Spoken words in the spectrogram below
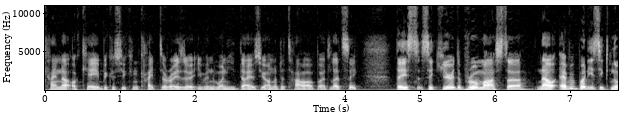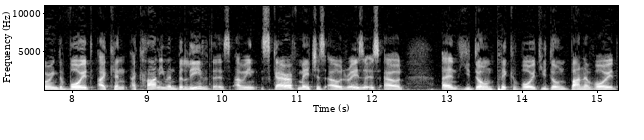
kind of okay because you can kite the Razor even when he dives you under the tower. But let's see. They secure the Brewmaster. Now everybody's ignoring the Void. I can I can't even believe this. I mean, Skywrath Mage is out, Razor is out, and you don't pick a Void, you don't ban a Void.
